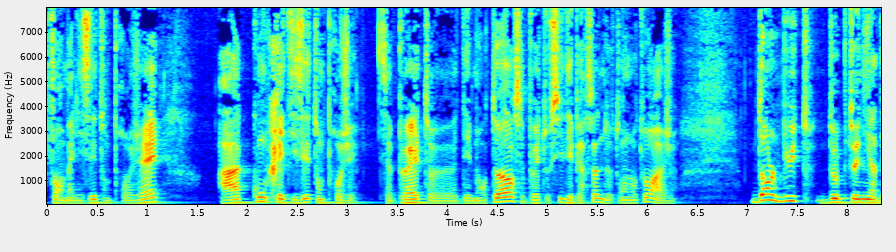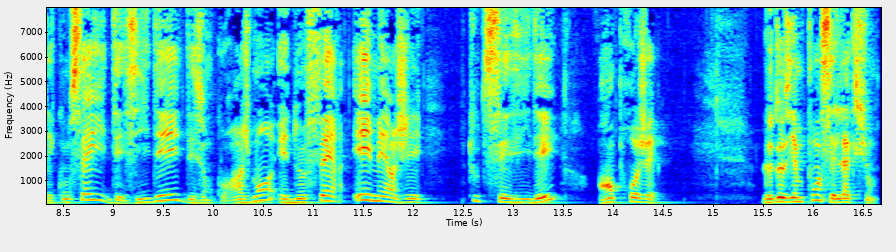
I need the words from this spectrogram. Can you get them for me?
formaliser ton projet, à concrétiser ton projet. Ça peut être euh, des mentors, ça peut être aussi des personnes de ton entourage. Dans le but d'obtenir des conseils, des idées, des encouragements et de faire émerger toutes ces idées en projet. Le deuxième point, c'est l'action.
